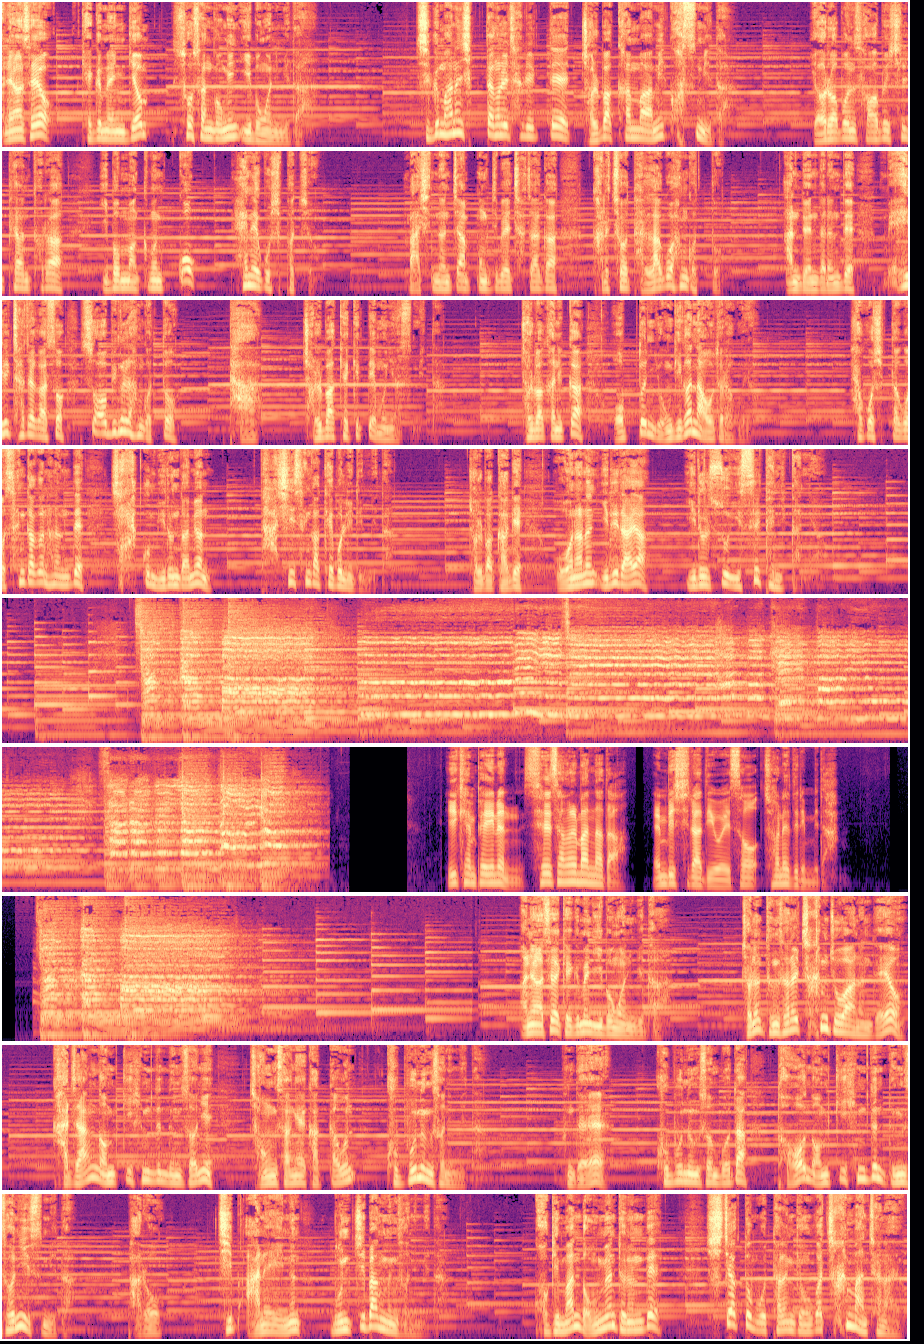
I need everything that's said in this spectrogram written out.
안녕하세요. 개그맨 겸 소상공인 이봉원입니다. 지금 하는 식당을 차릴 때 절박한 마음이 컸습니다. 여러 번 사업에 실패한 터라 이번만큼은 꼭 해내고 싶었죠. 맛있는 짬뽕집에 찾아가 가르쳐 달라고 한 것도 안 된다는데 매일 찾아가서 서빙을 한 것도 다 절박했기 때문이었습니다. 절박하니까 없던 용기가 나오더라고요. 하고 싶다고 생각은 하는데 자꾸 미룬다면 다시 생각해 볼 일입니다. 절박하게 원하는 일이라야 이룰 수 있을 테니까요. 잠깐만 우리 이제 한번 해봐요 사랑을 나눠요 이 캠페인은 세상을 만나다 MBC 라디오에서 전해드립니다. 안녕하세요. 개그맨 이봉원입니다. 저는 등산을 참 좋아하는데요. 가장 넘기 힘든 능선이 정상에 가까운 구부능선입니다. 근데 구부능선보다 더 넘기 힘든 능선이 있습니다. 바로 집 안에 있는 문지방 능선입니다. 거기만 넘으면 되는데 시작도 못하는 경우가 참 많잖아요.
